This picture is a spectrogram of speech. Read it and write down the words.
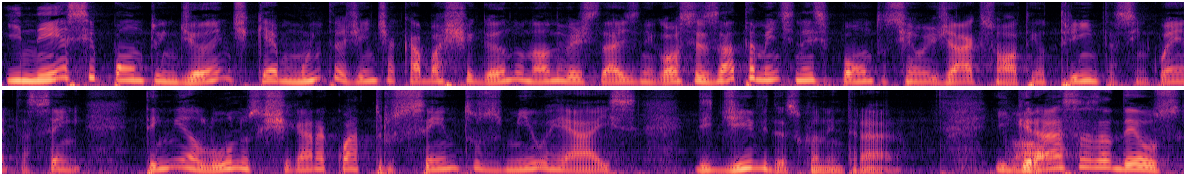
E nesse ponto em diante, que é muita gente acaba chegando na universidade de negócios exatamente nesse ponto. Assim, o Jackson, ó, tenho 30, 50, 100. Tem alunos que chegaram a 400 mil reais de dívidas quando entraram. E graças a Deus,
